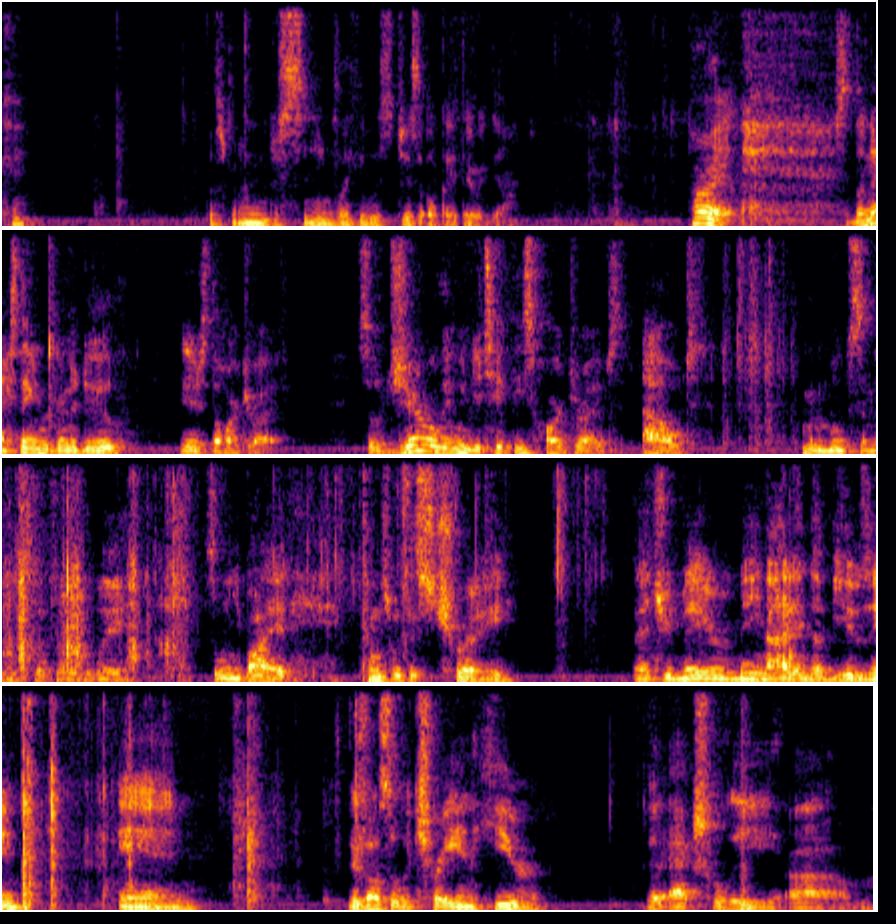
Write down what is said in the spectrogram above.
Okay. This one just seems like it was just okay. There we go. All right. So the next thing we're to do is the hard drive. So generally, when you take these hard drives out, I'm to move some of this stuff out of the way. So when you buy it, it comes with this tray that you may or may not end up using, and there's also a tray in here that actually um,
